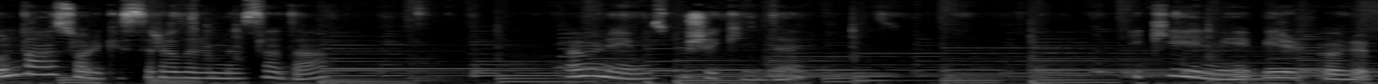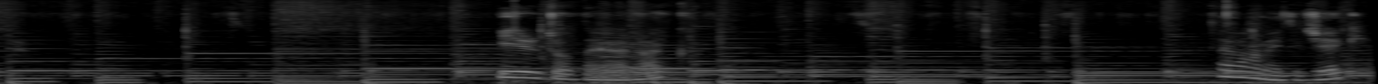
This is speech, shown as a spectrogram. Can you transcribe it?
Bundan sonraki sıralarımızda da örneğimiz bu şekilde. İki ilmeği bir örüp bir dolayarak devam edecek.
